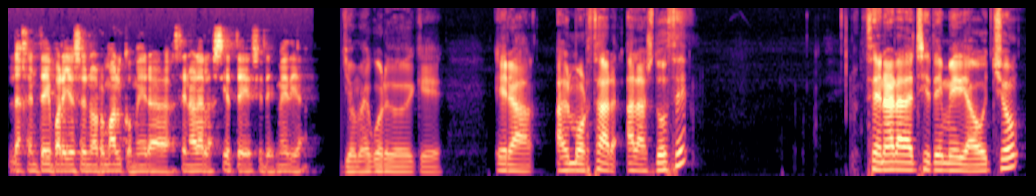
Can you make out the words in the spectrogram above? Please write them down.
la gente para ellos es normal comer a, cenar a las 7, 7 y media. Yo me acuerdo de que era almorzar a las 12, cenar a las 7 y media, 8.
